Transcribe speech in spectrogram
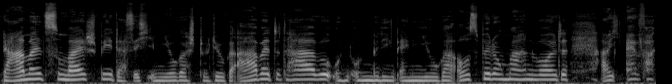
damals zum Beispiel, dass ich im Yoga-Studio gearbeitet habe und unbedingt eine Yoga-Ausbildung machen wollte, aber ich einfach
